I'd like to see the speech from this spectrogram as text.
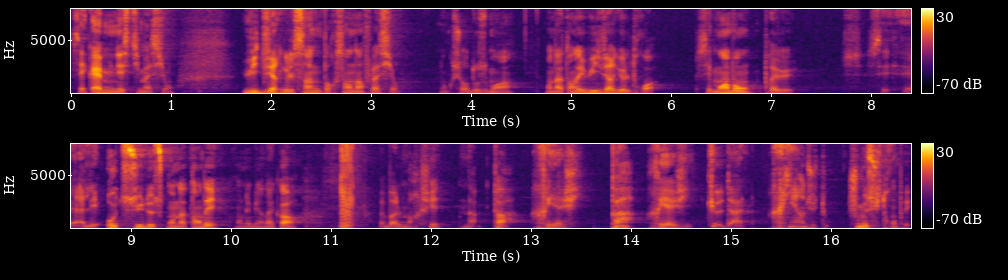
c'est quand même une estimation. 8,5% d'inflation, donc sur 12 mois. On attendait 8,3%. C'est moins bon prévu elle est au-dessus de ce qu'on attendait, on est bien d'accord? Ben, Le marché n'a pas réagi. Pas réagi. Que dalle. Rien du tout. Je me suis trompé.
